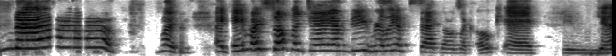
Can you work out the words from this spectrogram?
no. But I gave myself a day of being really upset. And I was like, okay, yeah,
